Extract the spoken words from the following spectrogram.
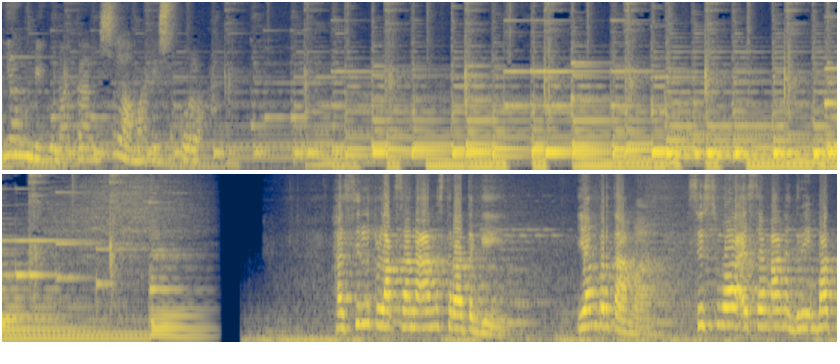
yang digunakan selama di sekolah. Hasil pelaksanaan strategi Yang pertama, Siswa SMA Negeri 14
